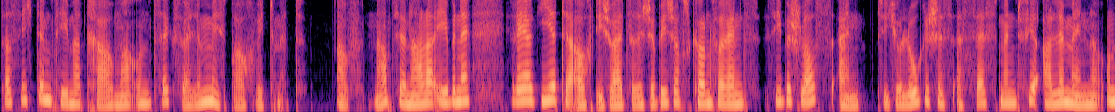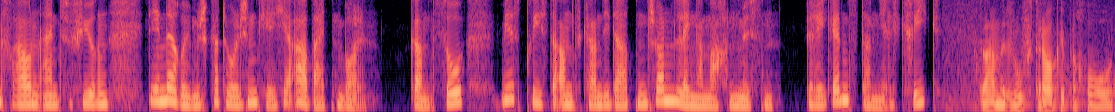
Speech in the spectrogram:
das sich dem Thema Trauma und sexuellem Missbrauch widmet. Auf nationaler Ebene reagierte auch die Schweizerische Bischofskonferenz. Sie beschloss, ein psychologisches Assessment für alle Männer und Frauen einzuführen, die in der römisch-katholischen Kirche arbeiten wollen. Ganz so, wie es Priesteramtskandidaten schon länger machen müssen. Regens Daniel Krieg. Da haben wir den Auftrag bekommen,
